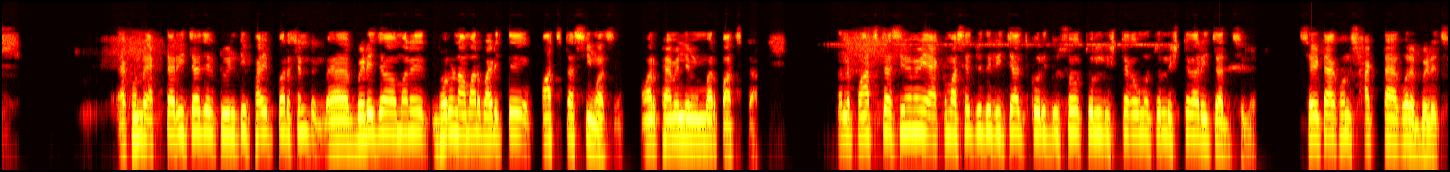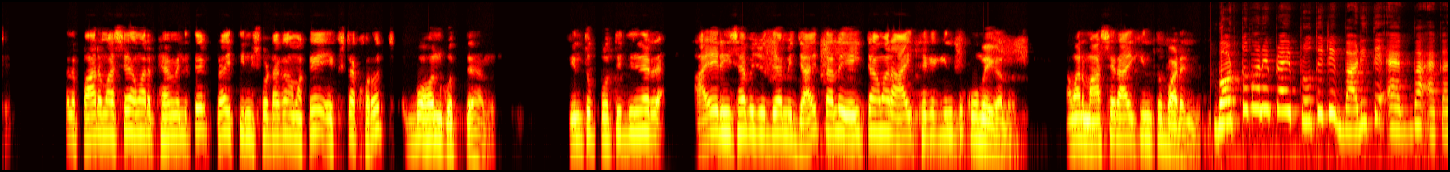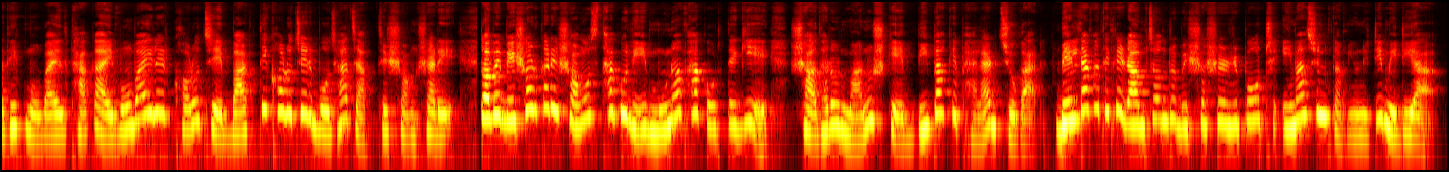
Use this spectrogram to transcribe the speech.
এখন একটা রিচার্জের টোয়েন্টি ফাইভ পার্সেন্ট বেড়ে যাওয়া মানে ধরুন আমার বাড়িতে পাঁচটা সিম আছে, আমার ফ্যামিলি মেম্বার পাঁচটা। তাহলে পাঁচটা সিম আমি এক মাসে যদি রিচার্জ করি দুশো চল্লিশ টাকা, উনচল্লিশ টাকা রিচার্জ ছিল, সেটা এখন ষাট টাকা করে বেড়েছে। তাহলে পার মাসে আমার ফ্যামিলিতে প্রায় তিনশো টাকা আমাকে এক্সট্রা খরচ বহন করতে হবে। কিন্তু প্রতিদিনের আয়ের হিসাবে যদি আমি যাই, তাহলে এইটা আমার আয় থেকে কিন্তু কমে গেল। আমার মাসের আয় কিন্তু বাড়েনি। বর্তমানে প্রায় প্রতিটি বাড়িতে এক বা একাধিক মোবাইল থাকায় মোবাইলের খরচে বাড়তি খরচের বোঝা চাপছে সংসারে। তবে বেসরকারি সংস্থাগুলি মুনাফা করতে গিয়ে সাধারণ মানুষকে বিপাকে ফেলার জোগাড়। বেলডাঙ্গা থেকে রামচন্দ্র বিশ্বাসের রিপোর্ট, ইমাজিন কমিউনিটি মিডিয়া।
